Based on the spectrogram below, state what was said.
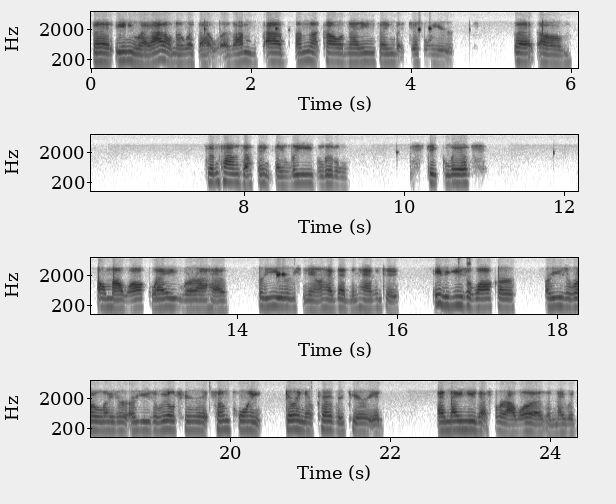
But anyway, I don't know what that was. I'm I, I'm not calling that anything but just weird. But um, sometimes I think they leave little stick lifts on my walkway where I have for years now have been having to either use a walker or use a rollator or use a wheelchair at some point during the recovery period. And they knew that's where I was and they would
